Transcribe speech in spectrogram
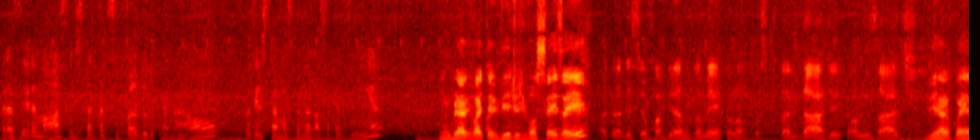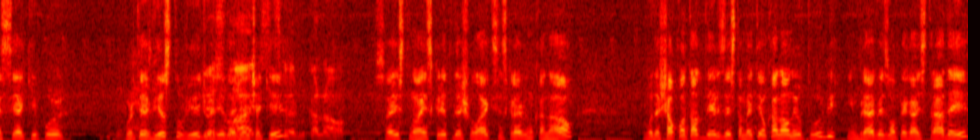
Prazer é nosso de estar participando do canal, poder estar mostrando a nossa casinha. Em breve vai ter vídeo de vocês aí. Agradecer o Fabiano também pela hospitalidade, aí, pela amizade. Vieram conhecer aqui por, por ter visto o vídeo Deixa ali da like, gente aqui. Se inscreve no canal. Isso aí, se não é inscrito, deixa o like, se inscreve no canal. Vou deixar o contato deles, eles também têm um canal no YouTube. Em breve eles vão pegar a estrada aí.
